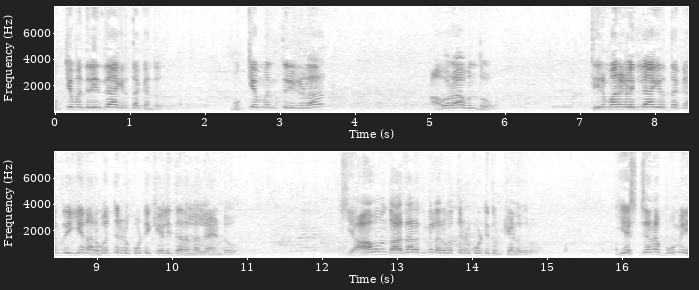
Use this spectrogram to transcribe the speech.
ಮುಖ್ಯಮಂತ್ರಿಯಿಂದಲೇ ಆಗಿರ್ತಕ್ಕಂಥದ್ದು. ಮುಖ್ಯಮಂತ್ರಿಗಳ ಅವರ ಒಂದು ತೀರ್ಮಾನಗಳಿಂದಲೇ ಆಗಿರ್ತಕ್ಕಂಥ ಏನು ಅರವತ್ತೆರಡು ಕೋಟಿ ಕೇಳಿದ್ದಾರಲ್ಲ ಲ್ಯಾಂಡು. ಯಾವ ಒಂದು ಆಧಾರದ ಮೇಲೆ ಅರವತ್ತೆರಡು ಕೋಟಿ ದುಡ್ಡು ಕೇಳಿದ್ರು. ಎಷ್ಟು ಜನ ಭೂಮಿ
